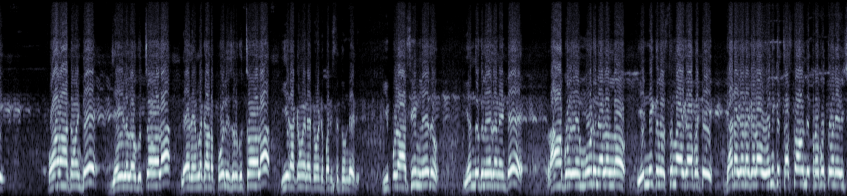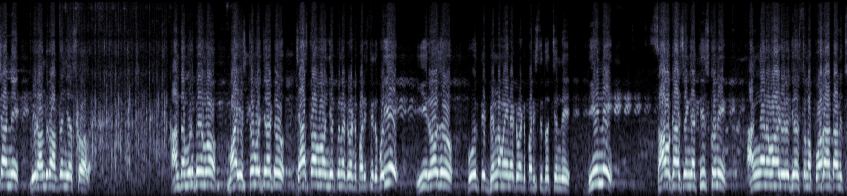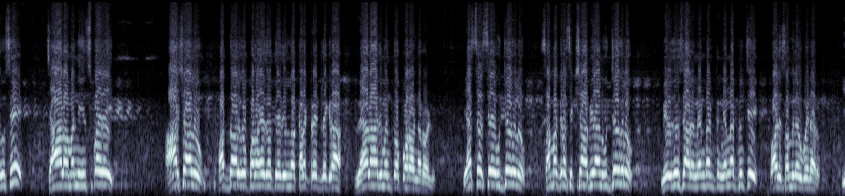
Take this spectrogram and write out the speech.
పోరాటం అంటే జైళ్ళలో కూర్చోవాలా లేదా ఇళ్ళకాడ పోలీసులు కూర్చోవాలా ఈ రకమైనటువంటి పరిస్థితి ఉండేది. ఇప్పుడు ఆ సీన్ లేదు. ఎందుకు లేదనంటే రాబోయే మూడు నెలల్లో ఎన్నికలు వస్తున్నాయి కాబట్టి గడగడగడ వణికి చస్తా ఉంది ప్రభుత్వం అనే విషయాన్ని మీరు అందరూ అర్థం చేసుకోవాలి. అంత మునిపేమో మా ఇష్టం వచ్చినట్టు చేస్తాము అని చెప్పినటువంటి పరిస్థితి పోయి ఈ రోజు పూర్తి భిన్నమైనటువంటి పరిస్థితి వచ్చింది. దీన్ని సావకాశంగా తీసుకొని అంగన్వాడీలు చేస్తున్న పోరాటాన్ని చూసి చాలా మంది ఇన్స్పైర్ అయ్యి ఆశాలు పద్నాలుగు పదహైదో తేదీల్లో కలెక్టరేట్ దగ్గర వేలాది మందితో పోరాడినారు వాళ్ళు. ఎస్ఎస్ఏ ఉద్యోగులు సమగ్ర శిక్షా అభియాన్ ఉద్యోగులు మీరు చూశారు నిన్నటి నిన్నటి నుంచి వాళ్ళు సమ్మెలోకి పోయినారు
